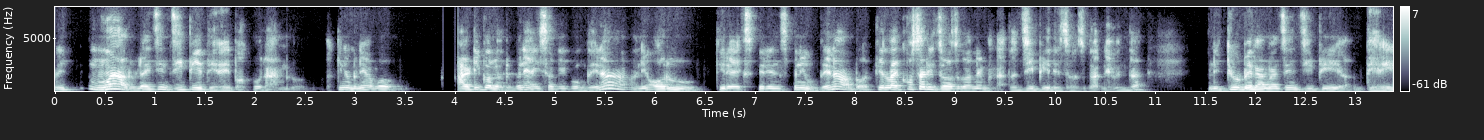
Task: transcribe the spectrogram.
उहाँहरूलाई चाहिँ जिपिए धेरै भएको राम्रो किनभने अब आर्टिकलहरू पनि आइसकेको हुँदैन अनि अरूतिर एक्सपिरियन्स पनि हुँदैन अब त्यसलाई कसरी जज गर्ने भन्दा त जिपिएले जज गर्ने हो नि त। अनि त्यो बेलामा चाहिँ जिपिए धेरै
